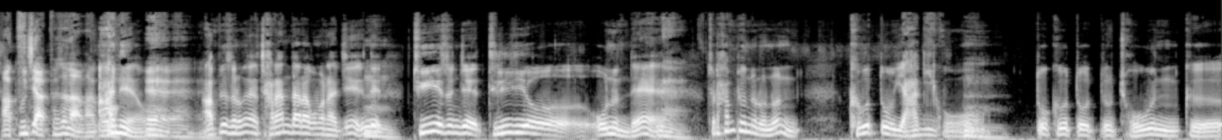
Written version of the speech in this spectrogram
아 굳이 앞에서는 안 하고 안 해요. 예, 예, 예. 앞에서는 그냥 잘한다라고만 하지. 근데 음. 뒤에서 이제 들려 오는데 네. 저는 한편으로는 그것도 약이고 음. 또 그것도 또 좋은 그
